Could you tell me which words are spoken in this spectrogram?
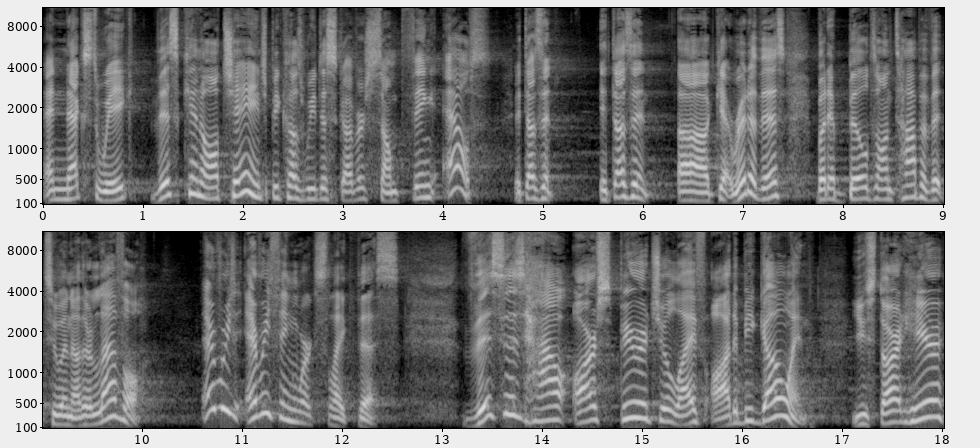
And next week, this can all change because we discover something else. It doesn't, it doesn't uh, get rid of this, but it builds on top of it to another level. Every, everything works like this. This is how our spiritual life ought to be going. You start here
